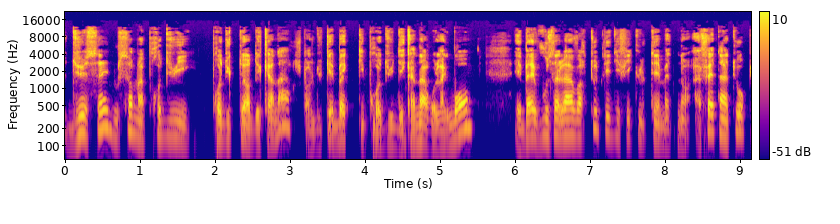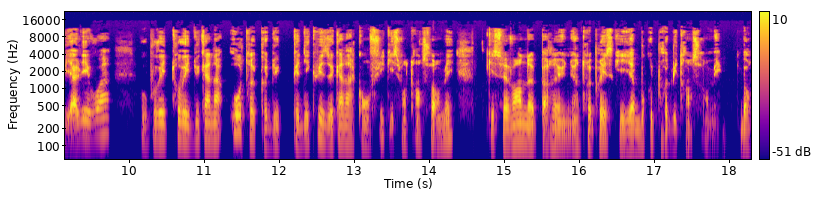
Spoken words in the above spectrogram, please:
Dieu sait, nous sommes un produit producteur de canards, je parle du Québec qui produit des canards au lac Brome, eh bien, vous allez avoir toutes les difficultés maintenant. Faites un tour, puis allez voir, vous pouvez trouver du canard autre que, des cuisses de canard confit qui sont transformées, qui se vendent par une entreprise qui a beaucoup de produits transformés. Bon,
